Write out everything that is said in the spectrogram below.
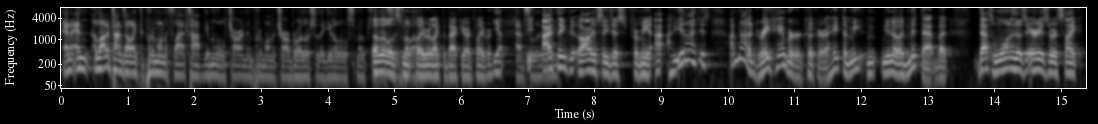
And and a lot of times I like to put them on the flat top, give them a little char, and then put them on the char broiler so they get a little smoky. A little smoke flavor, like the backyard flavor. Yep, absolutely. I think honestly, just for me, I, you know, I just I'm not a great hamburger cooker. I hate to meet, you know, admit that, but that's one of those areas where it's like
